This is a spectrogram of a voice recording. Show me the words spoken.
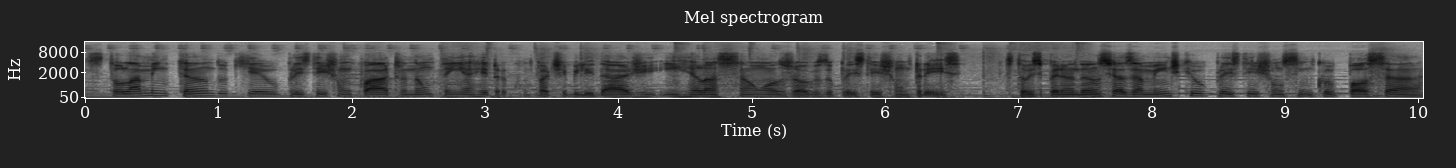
estou lamentando que o PlayStation 4 não tenha retrocompatibilidade em relação aos jogos do PlayStation 3. Estou esperando ansiosamente que o PlayStation 5 possa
